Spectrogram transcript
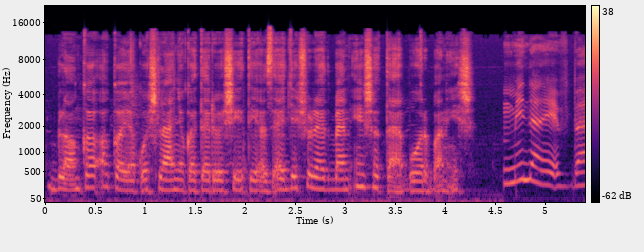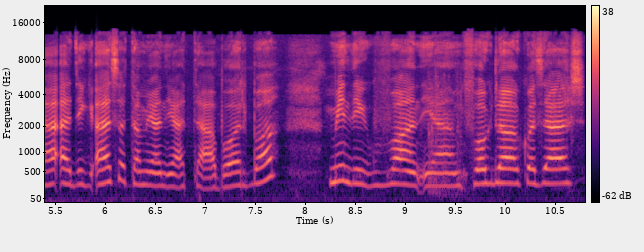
Blanka a kajakos lányokat erősíti az Egyesületben és a táborban is. Minden évben eddig el szoktam jönni a táborba, mindig van ilyen foglalkozás,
